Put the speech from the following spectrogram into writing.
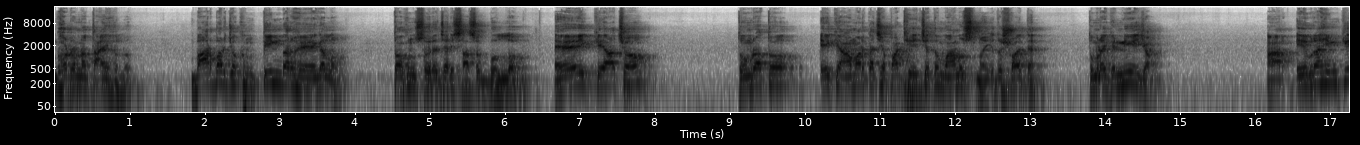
ঘটনা তাই হলো। বারবার যখন তিনবার হয়ে গেল, তখন স্বৈরাচারী শাসক বলল, এই কে আছো? তোমরা তো একে আমার কাছে পাঠিয়েছে তো মানুষ নয়, এ তো শয়তান। তোমরা একে নিয়ে যাও। আর এব্রাহিমকে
